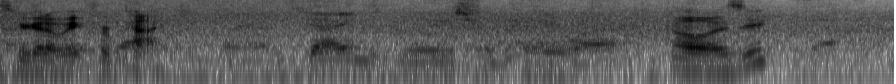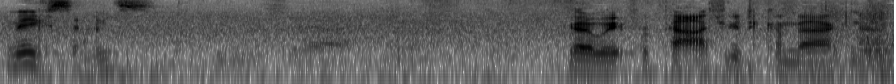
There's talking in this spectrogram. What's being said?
So we gotta wait for Pat. Guy in the is from Haywire. Oh, is he? Yeah. Makes sense. He's, uh, Gotta wait for Patrick to come back now.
